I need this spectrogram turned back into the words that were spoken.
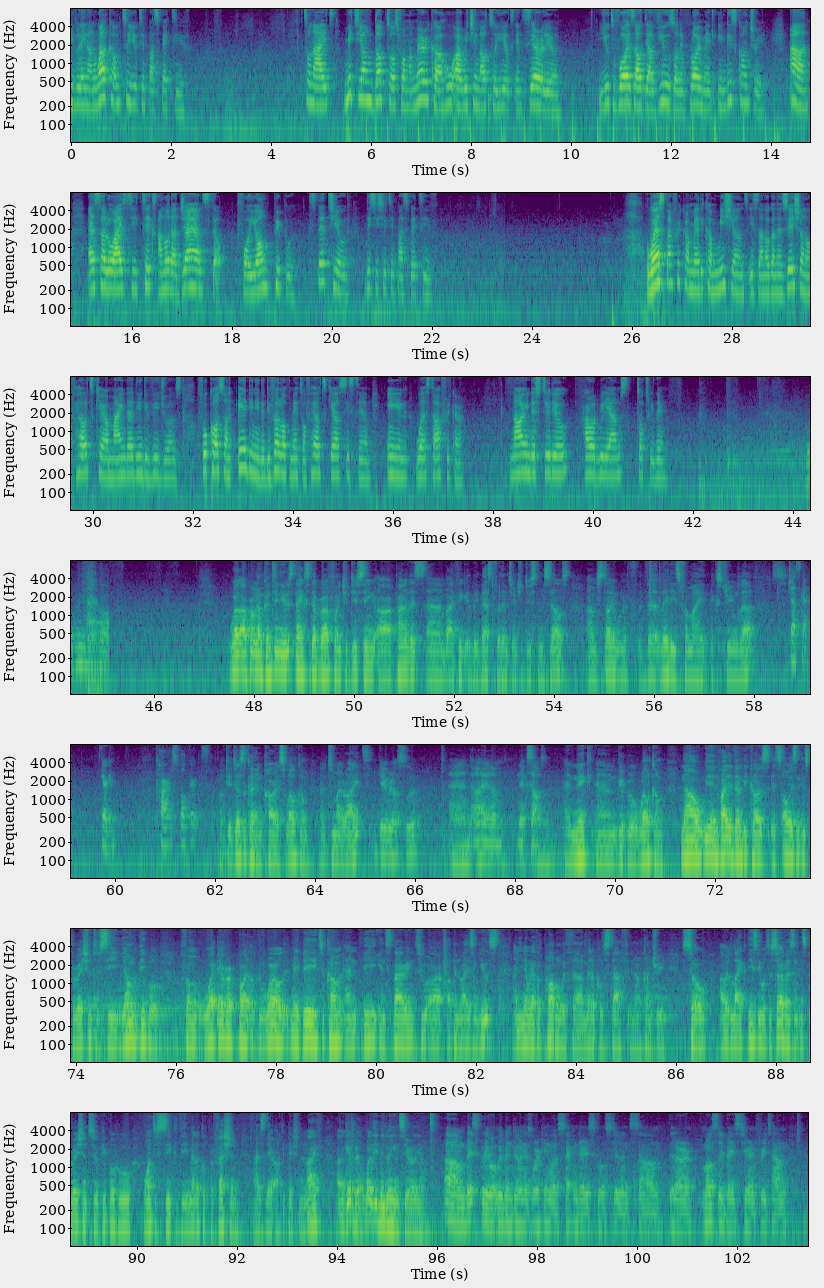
evening and welcome to Youth in Perspective. Tonight, meet young doctors from America who are reaching out to youth in Sierra Leone. Youth voice out their views on employment in this country and SLOIC takes another giant step for young people. Stay tuned. This is Youth in Perspective. West Africa Medical Missions is an organization of healthcare-minded individuals focused on aiding in the development of healthcare system in West Africa. Now in the studio, Harold Williams talks with them. Well, our program continues. Thanks, Deborah, for introducing our panelists, um, but I think it would be best for them to introduce themselves. I'm starting with the ladies from my extreme left. Jessica. Gergen. Karis Folkerts. Okay, Jessica and Karis, welcome. And to my right, Gabriel Slew. And I am Nick Sousen. and Nick and Gabriel, welcome. Now, we invited them because it's always an inspiration to see young people from whatever part of the world it may be to come and be inspiring to our up and rising youths. And you know, we have a problem with uh, medical staff in our country. So, I would like these people to serve as an inspiration to people who want to seek the medical profession as their occupation in life. Uh, Gabriel, what have you been doing in Sierra Leone? Um, basically, what we've been doing is working with secondary school students um, that are mostly based here in Freetown.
